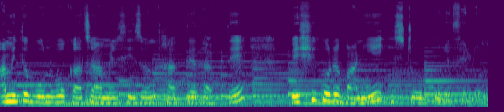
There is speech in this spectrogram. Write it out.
আমি তো বলব কাঁচা আমের সিজন থাকতে থাকতে বেশি করে বানিয়ে স্টোর করে ফেলুন।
